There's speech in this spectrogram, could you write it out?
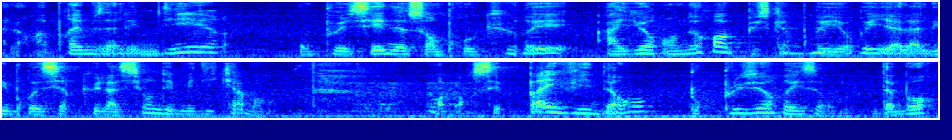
Alors après, vous allez me dire, on peut essayer de s'en procurer ailleurs en Europe, puisqu'a mhm. priori, il y a la libre circulation des médicaments. alors, c'est pas évident pour plusieurs raisons. D'abord,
